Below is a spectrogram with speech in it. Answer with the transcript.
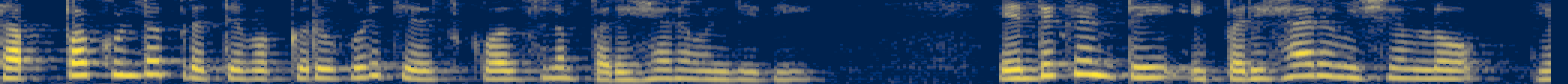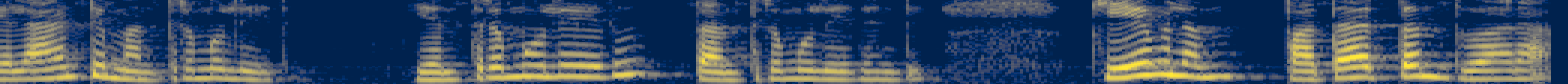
తప్పకుండా ప్రతి ఒక్కరూ కూడా చేసుకోవాల్సిన పరిహారం అండి ఇది. ఎందుకంటే ఈ పరిహారం విషయంలో ఎలాంటి మంత్రము లేదు. యంత్రము లేదు తంత్రము లేదండి. కేవలం పదార్థం ద్వారా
